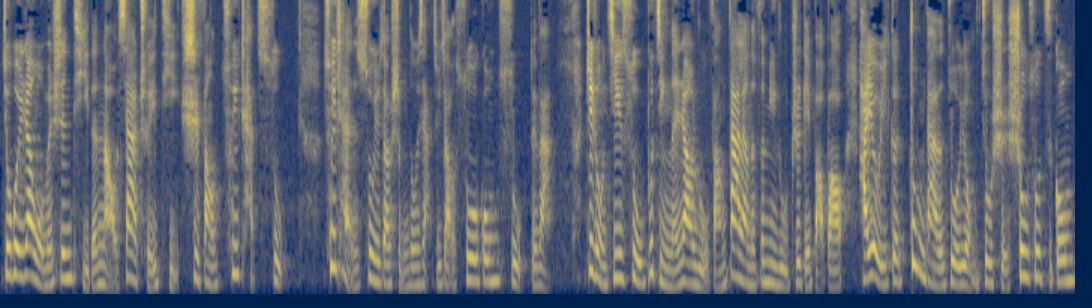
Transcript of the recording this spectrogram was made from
就会让我们身体的脑下垂体释放催产素。催产素又叫什么东西啊？就叫缩宫素，对吧？这种激素不仅能让乳房大量的分泌乳汁给宝宝，还有一个重大的作用就是收缩子宫。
